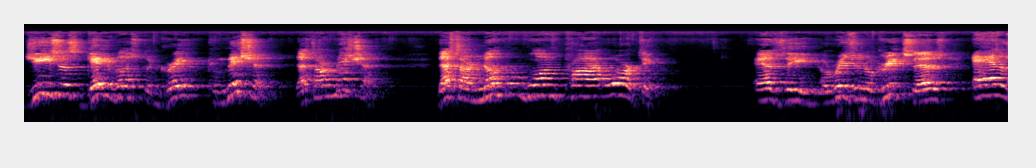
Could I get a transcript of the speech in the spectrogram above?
Jesus gave us the Great Commission. That's our mission. That's our number one priority. As the original Greek says, as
